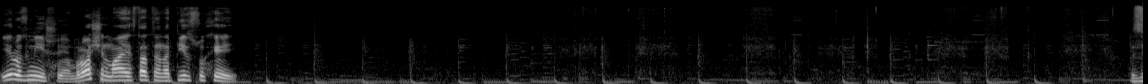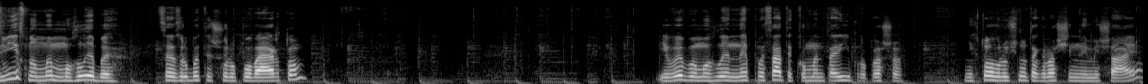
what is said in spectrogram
і розмішуємо. Розчин має стати напівсухий. Звісно, ми могли би це зробити шуруповертом. І ви б могли не писати коментарі про те, що ніхто вручну так розчин не мішає.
